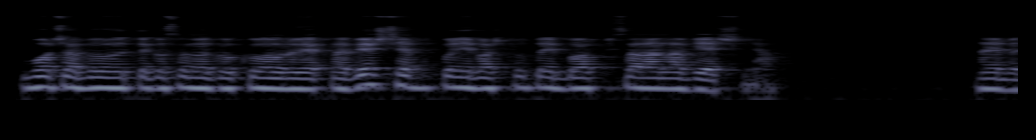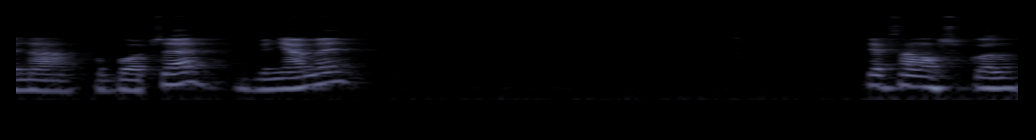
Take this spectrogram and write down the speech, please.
pobocza były tego samego koloru jak nawierzchnia, ponieważ tutaj była wpisana nawierzchnia. Dajemy na pobocze, zmieniamy. Jak samo szybko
